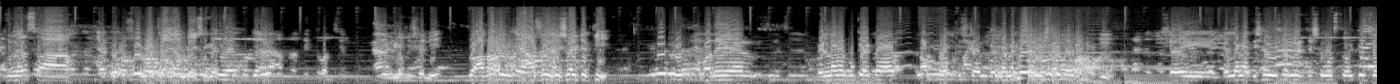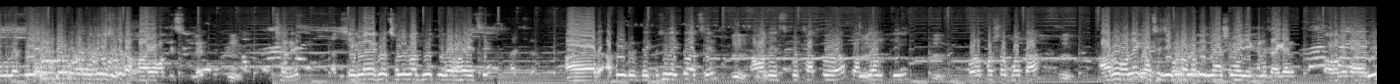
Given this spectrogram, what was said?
Viewers, আহ, একটা সুন্দর জায়গায় আমরা এসে গেছি। আপনারা দেখতে পাচ্ছেন বিভিন্ন বিষয় নিয়ে। তো আপনাদের বিষয়টা কি আমাদের বুকে একটা। সেই দিশা মিশনের যে সমস্ত ঐতিহ্যগুলো হয় আমাদের স্কুলে মিশনে সেগুলো এখন ছবির মাধ্যমে তুলে ধরা হয়েছে আর আপনি দেখতে দেখতে পাচ্ছেন? আমাদের স্কুল ছাত্ররা হুম। সভ্যতা আরও অনেক আছে যেগুলো আমাদের নেওয়ার সময় এখানে জায়গার অভাবের কারণে।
